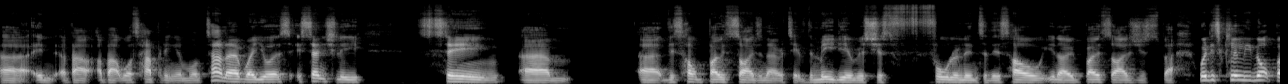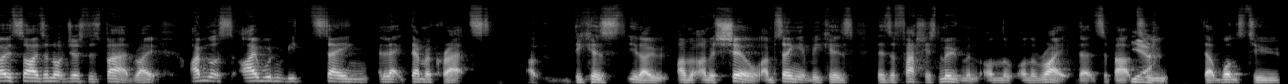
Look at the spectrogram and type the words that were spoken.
uh, in about about what's happening in Montana, where you're essentially seeing um, uh, this whole both sides narrative. The media is just fallen into this whole, you know, both sides are just as bad. When it's clearly not both sides are not just as bad, right? I'm not. I wouldn't be saying elect Democrats uh, because you know I'm, I'm a shill. I'm saying it because there's a fascist movement on the on the right that's about Yeah. to that wants to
